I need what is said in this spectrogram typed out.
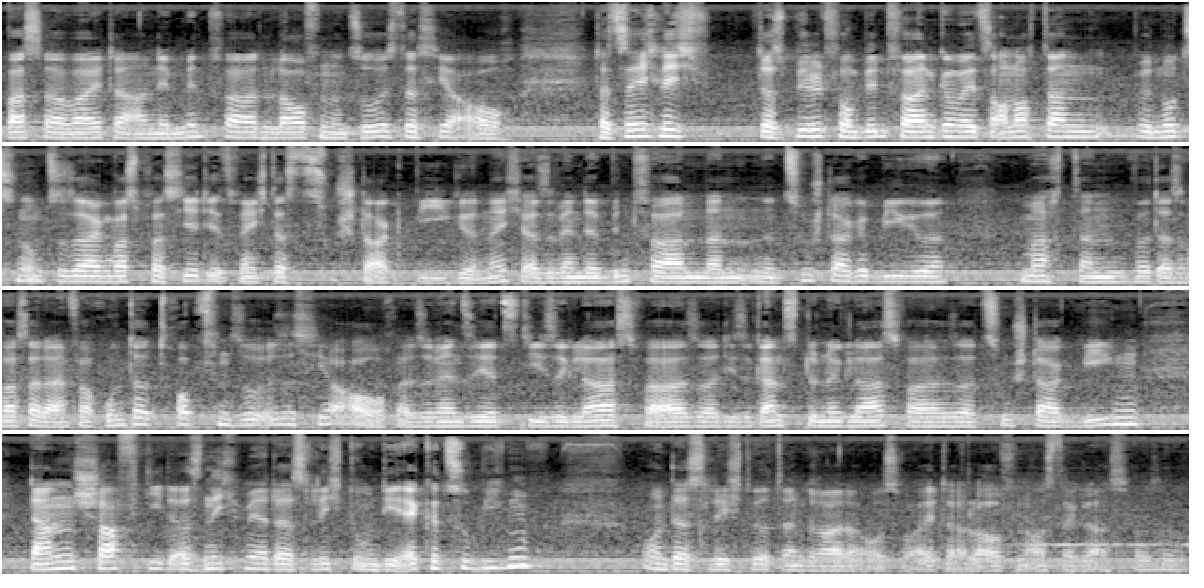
Wasser weiter an dem Bindfaden laufen und so ist das hier auch. Tatsächlich das Bild vom Bindfaden können wir jetzt auch noch dann benutzen, um zu sagen, was passiert jetzt, wenn ich das zu stark biege. Nicht? Also wenn der Bindfaden dann eine zu starke Biege macht, dann wird das Wasser da einfach runtertropfen. So ist es hier auch. Also wenn Sie jetzt diese Glasfaser, diese ganz dünne Glasfaser zu stark biegen, dann schafft die das nicht mehr, das Licht um die Ecke zu biegen. Und das Licht wird dann geradeaus weiterlaufen aus der Glasfaser.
